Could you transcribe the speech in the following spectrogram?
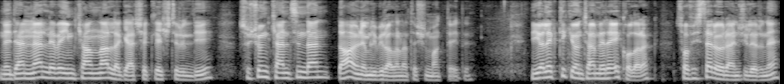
nedenlerle ve imkanlarla gerçekleştirildiği suçun kendisinden daha önemli bir alana taşınmaktaydı. Diyalektik yöntemlere ek olarak sofistler öğrencilerine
